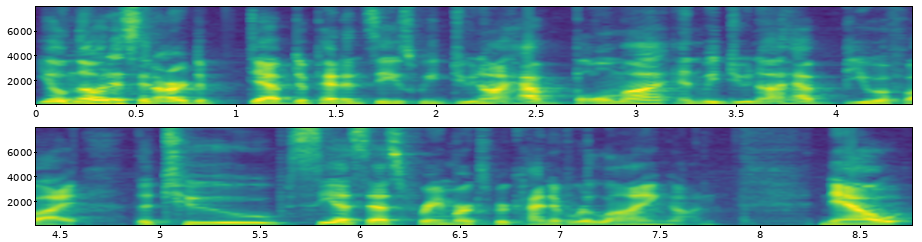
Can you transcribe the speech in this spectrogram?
You'll notice in our dev dependencies, we do not have Bulma and we do not have Buefy, the two CSS frameworks we're kind of relying on. Now,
